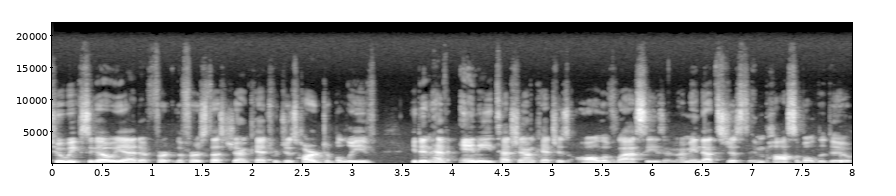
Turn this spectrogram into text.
two weeks ago he had fir- the first touchdown catch, which is hard to believe. He didn't have any touchdown catches all of last season. I mean, that's just impossible to do.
